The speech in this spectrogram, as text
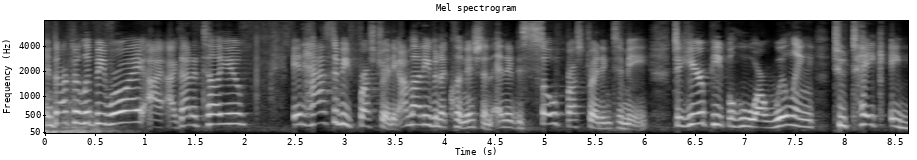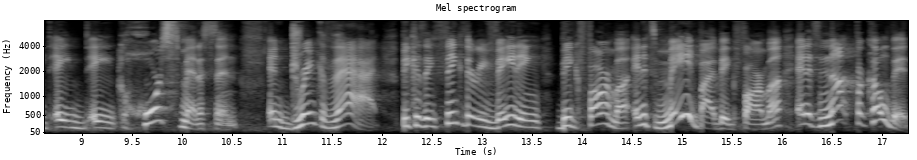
And Dr. Lipi Roy, I, I got to tell you, it has to be frustrating. I'm not even a clinician, and it is so frustrating to me to hear people who are willing to take a, a, a horse medicine and drink that because they think they're evading big pharma, and it's made by big pharma, and it's not for COVID.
